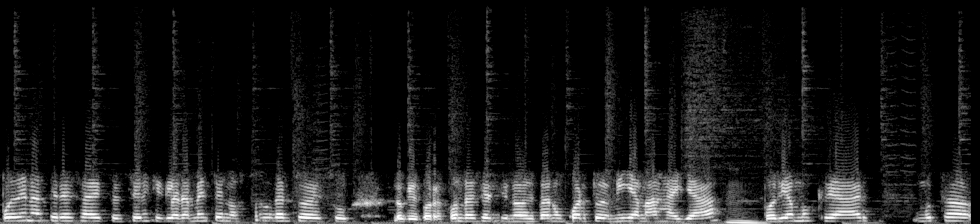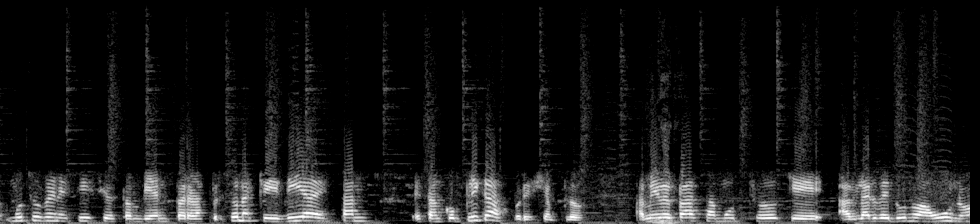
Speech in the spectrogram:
pueden hacer esas extensiones que claramente no son dentro de su lo que corresponde hacer, sino dar un cuarto de milla más allá, mm. podríamos crear muchos muchos beneficios también para las personas que hoy día están, están complicadas, por ejemplo. A mí me pasa mucho que hablar del uno a uno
